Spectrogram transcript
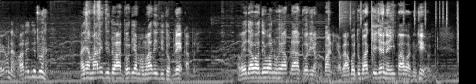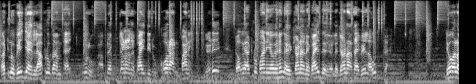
જોયું ને મારી દીધું ને? અહીંયા મારી દીધો, આ ધોરિયામાં મારી દીધો બ્રેક આપણે. હવે જવા દેવાનું છે આપણે આ ધોરિયામાં પાણી. હવે આ બધું બાકી છે ને એ પાવાનું છે હવે. આટલું ભી જાય એટલે આપણું કામ થાય પૂરું. આપણે ચણાને પાઈ દીધું કોરાન પાણી. રેડી તો હવે આટલું પાણી હવે છે ને, ચણાને પાઈ દે એટલે ચણા થાય પેલા ઉગતા. જો ઓલો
